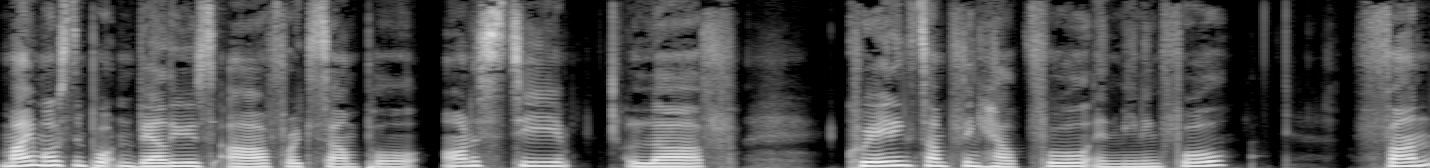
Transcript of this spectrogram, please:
My most important values are, for example, honesty, love, creating something helpful and meaningful, fun,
